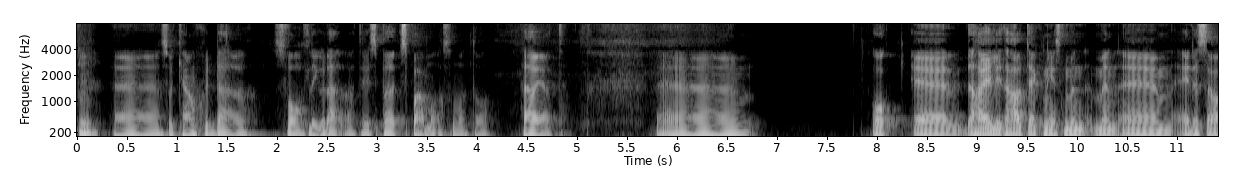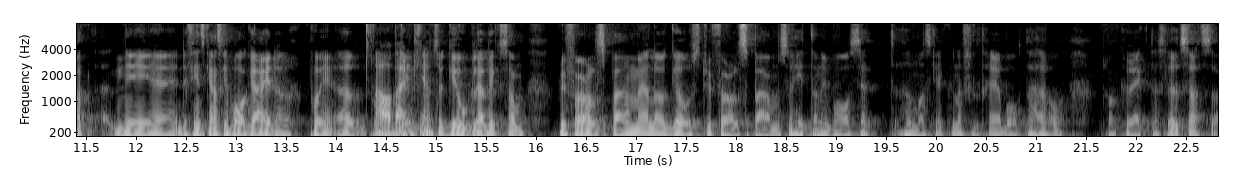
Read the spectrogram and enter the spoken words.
Mm. Eh, så kanske där svaret ligger där. Att det är spökspammare som och härjat. Ehm, och eh, det här är lite halvtekniskt men, men ehm, är det så att ni, eh, det finns ganska bra guider på, eh, på, Ja, på internet. Så googla liksom referral spam eller ghost referral spam så hittar ni bra sätt hur man ska kunna filtrera bort det här och dra korrekta slutsatser.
